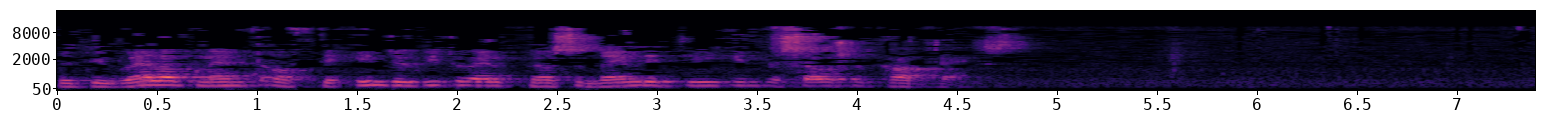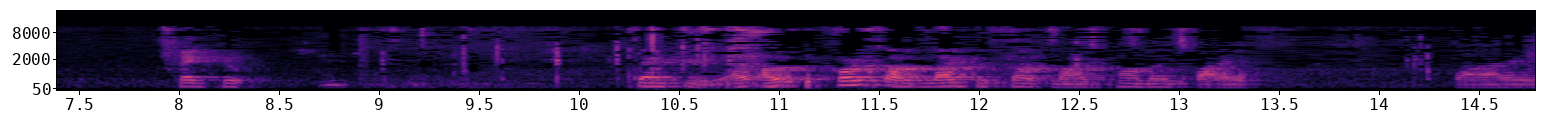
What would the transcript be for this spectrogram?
the development of the individual personality in the social context. Thank you. Thank you. I, I, first, I would like to start my comments by by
